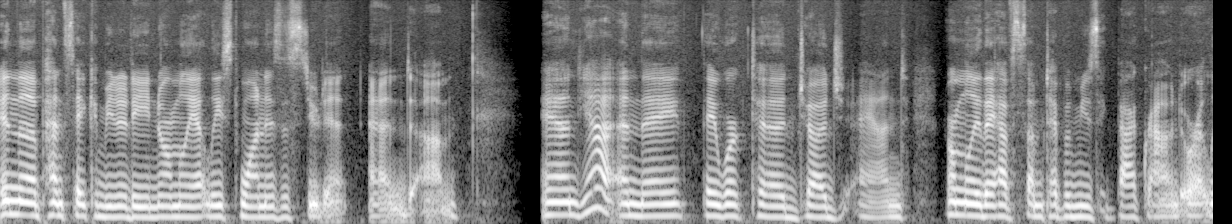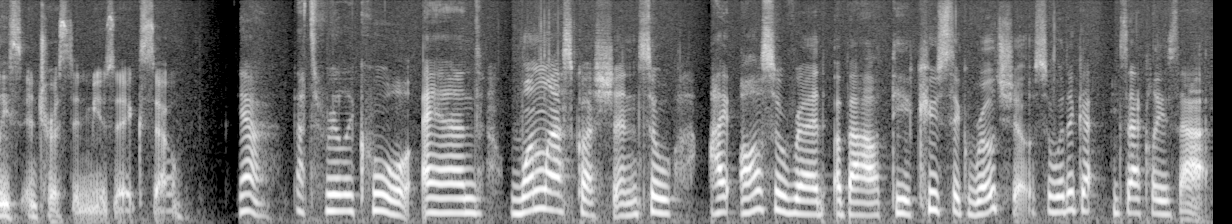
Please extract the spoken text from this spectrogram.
in the Penn State community. Normally, at least one is a student, and um, and yeah, and they they work to judge. And normally, they have some type of music background or at least interest in music. So. Yeah. That's really cool. And one last question. So I also read about the Acoustic Roadshow. So what exactly is that?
